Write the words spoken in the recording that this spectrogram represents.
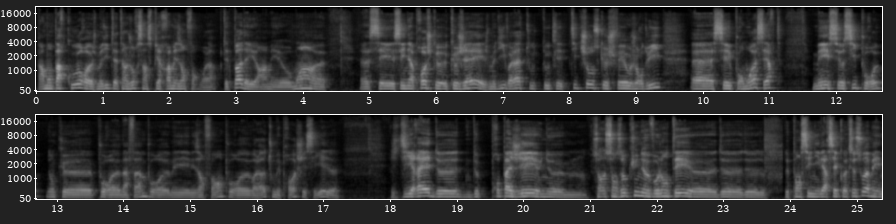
par mon parcours, euh, je me dis peut-être un jour ça inspirera mes enfants. Voilà, peut-être pas d'ailleurs, hein, mais au moins c'est une approche que, que j'ai et je me dis voilà toutes les petites choses que je fais aujourd'hui, c'est pour moi certes, mais c'est aussi pour eux. Donc pour ma femme, pour mes, mes, enfants, pour voilà tous mes proches, essayer de je dirais, de, propager une, sans, aucune volonté euh, de, pensée universelle, quoi que ce soit, mais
